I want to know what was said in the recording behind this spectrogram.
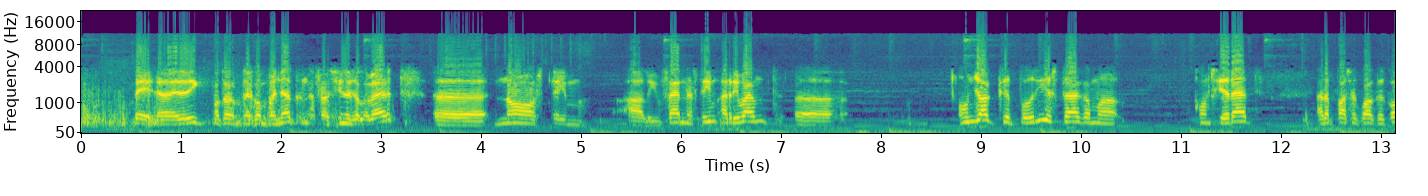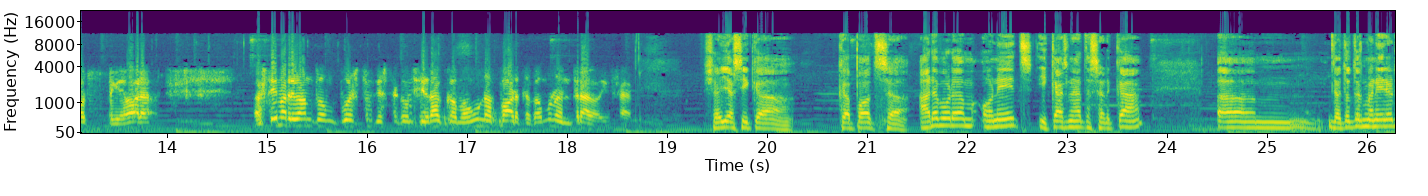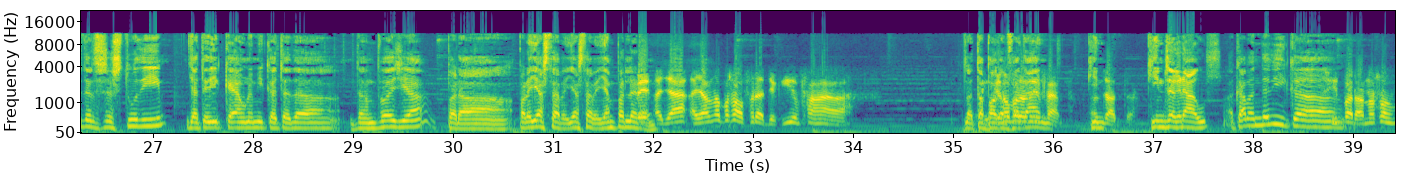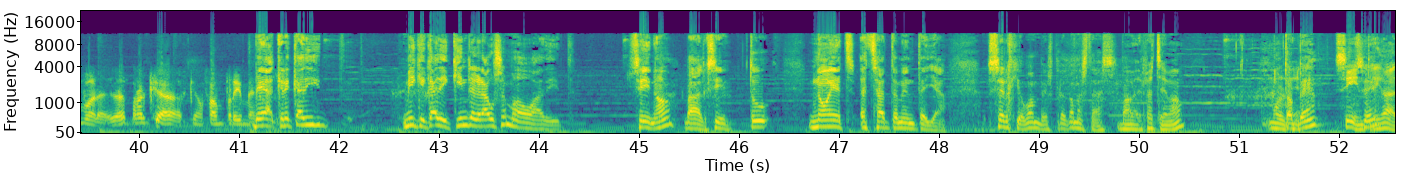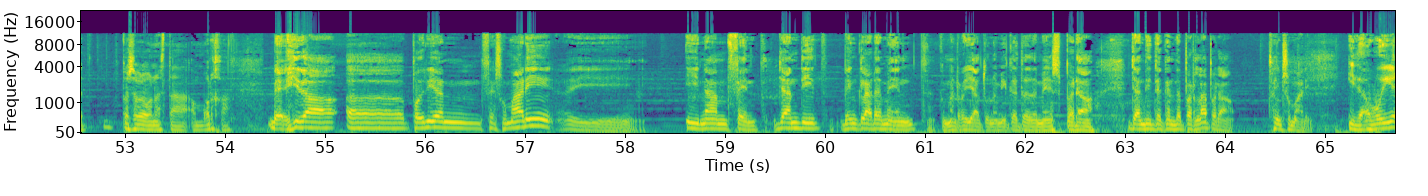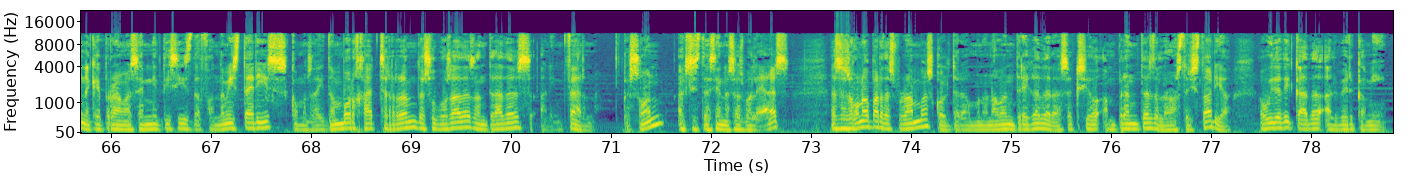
Bé, eh, de m'he acompanyat en Francina Gelabert. Eh, no estem a l'infern, estem arribant eh, a un lloc que podria estar com a considerat, ara passa qualque cosa, perquè ara estem arribant a un puesto que està considerat com a una porta, com una entrada a l'infern. Això ja sí que, que pot ser. Ara veurem on ets i que has anat a cercar. Um, de totes maneres, des de l'estudi ja t'he dit que hi ha una miqueta d'enveja, de, però, però ja està bé, ja està bé, ja en parlarem. Bé, allà, allà on ha passat el fred, i aquí em fa... No, tampoc no fa tant. Quin, 15 graus. Acaben de dir que... Sí, però no són bones, eh? però que, que em fan primer. Bé, crec que ha dit... Miqui, que ha dit 15 graus, se m'ho ha dit. Sí, no? Val, sí. Tu no ets exactament allà. Sergio, bon vespre, com estàs? Bon vespre, Xema. Molt Tot bé? Sí, intrigat sí? per saber on està en Borja. Bé, i de, uh, podrien fer sumari i, i anem fent. Ja han dit ben clarament, que m'he enrotllat una miqueta de més, però ja han dit que hem de parlar, però fent sumari. I d'avui, en aquest programa 126 de Font de Misteris, com ens ha dit en Borja, xerrarem de suposades entrades a l'infern que són existeixen a les Balears. A la segona part del programa escoltarem una nova entrega de la secció Empremtes de la nostra història, avui dedicada al Albert Camí.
